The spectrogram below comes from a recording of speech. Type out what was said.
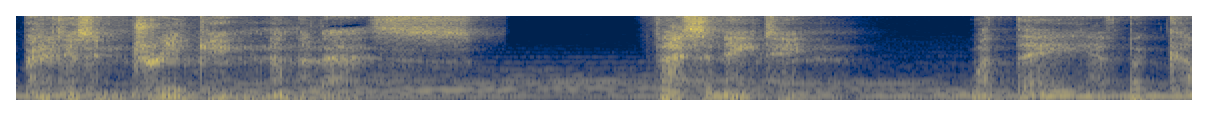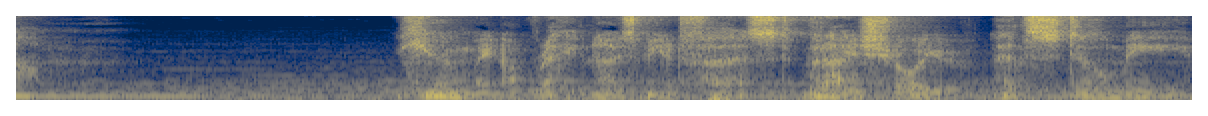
but it is intriguing nonetheless. Fascinating what they have become. You may not recognize me at first, but I assure you, it's still me.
